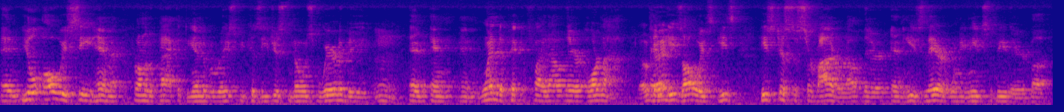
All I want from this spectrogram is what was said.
And you'll always see him at the front of the pack at the end of a race because he just knows where to be Mm. and, and, and when to pick a fight out there or not. Okay. And he's always he's he's just a survivor out there and he's there when he needs to be there. But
